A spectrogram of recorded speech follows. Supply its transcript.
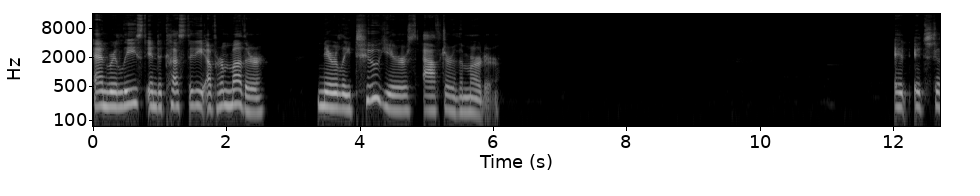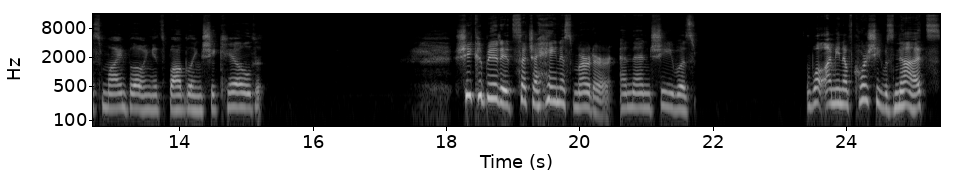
and released into custody of her mother nearly two years after the murder. It, it's just mind blowing. It's boggling. She killed. She committed such a heinous murder, and then she was well, I mean, of course she was nuts.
